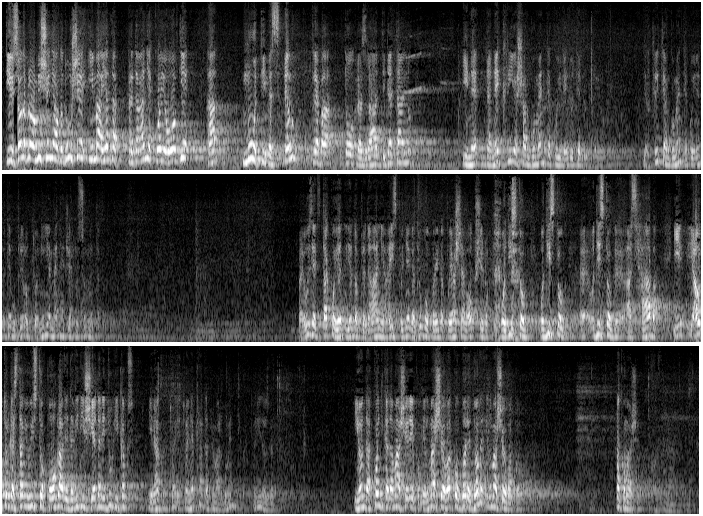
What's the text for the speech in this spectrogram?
Ti je se odabrao mišljenje, ali do duše ima jedna predanje koje ovdje ha, muti meselu, treba to razraditi detaljno i ne, da ne kriješ argumente koji ne idu tebi u prilog. Jer kriti argumente koji ne idu tebu prilog, to nije menedž ehlu sunneta. Pa je uzeti tako jedno, jedno predanje, a ispod njega drugo koje ga pojašnjava opširno od istog, od istog, eh, od istog eh, ashaba. I, I autor ga stavi u isto poglavlje da vidiš jedan i drugi kako su... I nakon, to je, to je nepravda prema argumentima. To nije dozvoljeno. I onda konj kada maše repom, ili maše ovako gore dole ili maše ovako? Kako maše?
